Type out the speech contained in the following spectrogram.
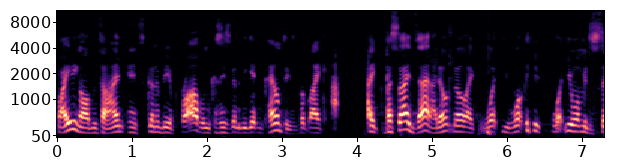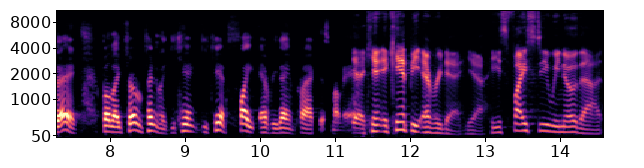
fighting all the time and it's going to be a problem because he's going to be getting penalties. But like like besides that, I don't know like what you want me what you want me to say. But like Trevor Penning, like you can't you can't fight every day in practice, my man. Yeah, it can't it can't be every day. Yeah, he's feisty. We know that.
